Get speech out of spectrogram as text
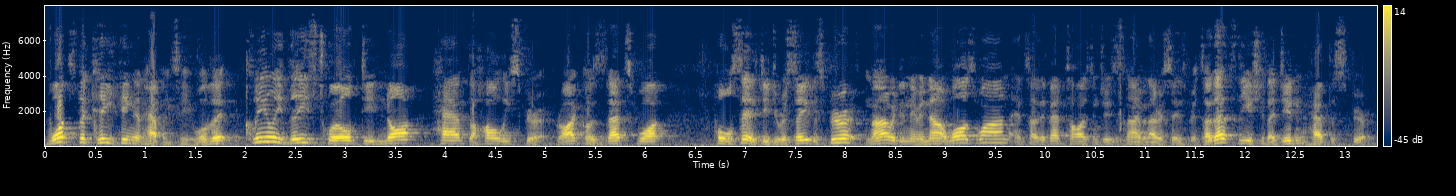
What's the key thing that happens here? Well, clearly these 12 did not have the Holy Spirit, right? Because that's what Paul says. Did you receive the Spirit? No, we didn't even know it was one, and so they're baptized in Jesus' name and they receive the Spirit. So that's the issue. They didn't have the Spirit.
